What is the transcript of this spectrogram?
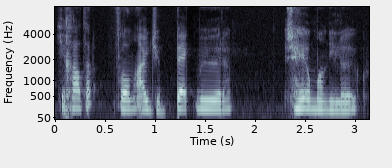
Je gaat er vanuit je bek meuren. Is helemaal niet leuk.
